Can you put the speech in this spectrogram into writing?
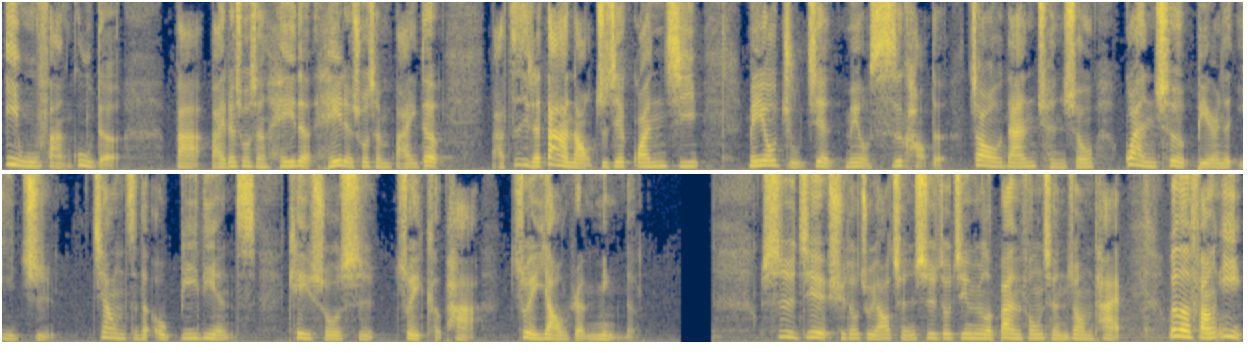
义无反顾的把白的说成黑的，黑的说成白的，把自己的大脑直接关机，没有主见、没有思考的照单全收，贯彻别人的意志，这样子的 obedience 可以说是最可怕、最要人命的。世界许多主要城市都进入了半封城状态。为了防疫，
